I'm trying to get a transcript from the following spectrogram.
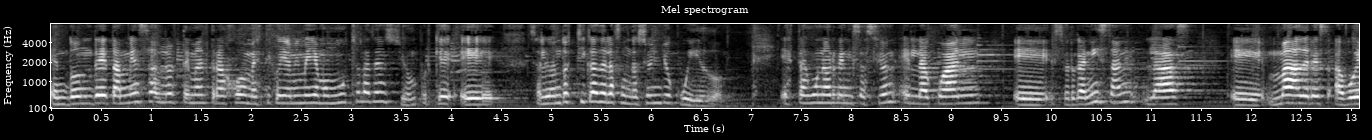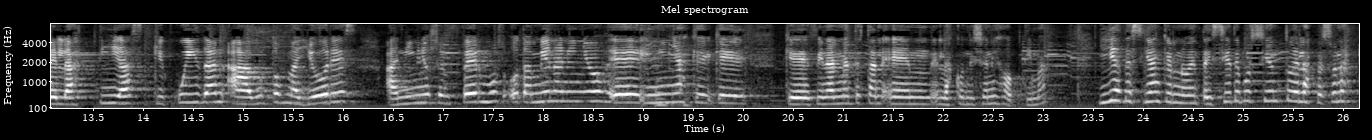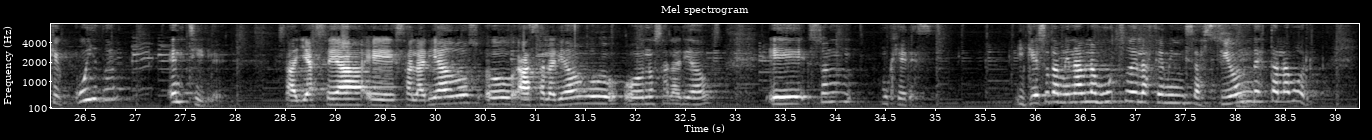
en donde también se habló el tema del trabajo doméstico y a mí me llamó mucho la atención porque eh, salieron dos chicas de la Fundación Yo Cuido. Esta es una organización en la cual eh, se organizan las eh, madres, abuelas, tías que cuidan a adultos mayores, a niños enfermos o también a niños y niñas que, finalmente están en las condiciones óptimas. Y ellas decían que el 97% de las personas que cuidan en Chile ya sea eh, salariados o asalariados o, no salariados, eh, son mujeres. Y que eso también habla mucho de la feminización de esta labor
